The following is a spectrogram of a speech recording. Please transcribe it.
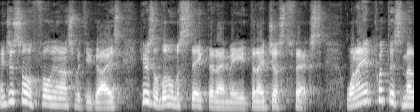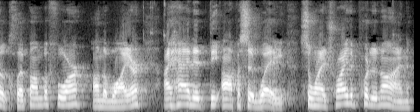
And just so I'm fully honest with you guys, here's a little mistake that I made that I just fixed. When I had put this metal clip on before, on the wire, I had it the opposite way. So when I tried to put it on,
